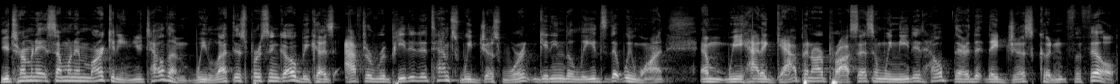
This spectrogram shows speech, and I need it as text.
You terminate someone in marketing, you tell them, we let this person go because after repeated attempts, we just weren't getting the leads that we want. And we had a gap in our process and we needed help there that they just couldn't fulfill.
